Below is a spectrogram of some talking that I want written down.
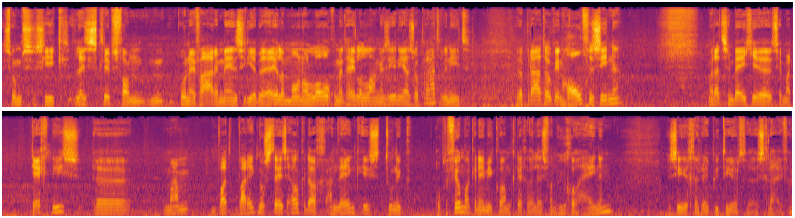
Soms zie ik, lees scripts van onervaren mensen die hebben hele monologen met hele lange zinnen. Ja, zo praten we niet. We praten ook in halve zinnen. Maar dat is een beetje, zeg maar, technisch. Maar wat, waar ik nog steeds elke dag aan denk, is toen ik op de filmacademie kwam, kregen we les van Hugo Heinen, een zeer gereputeerd uh, schrijver.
